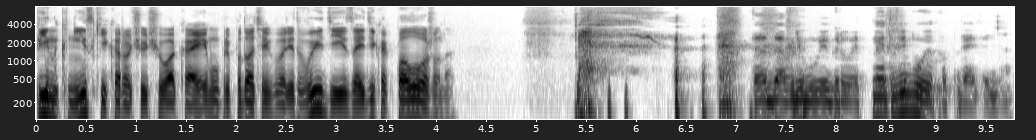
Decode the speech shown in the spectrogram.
пинг низкий, короче, у чувака, и ему преподаватель говорит, выйди и зайди как положено. Да-да, в любую игру. Ну, это в любую попадает, да?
